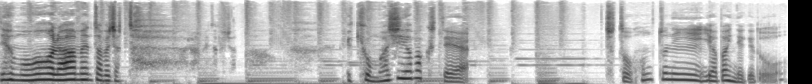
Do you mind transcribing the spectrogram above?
でも、ラーメン食べちゃった。ラーメン食べちゃった。え、今日マジやばくて、ちょっと本当にやばいんだけど、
